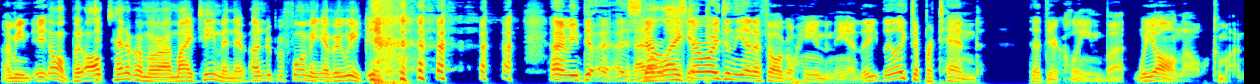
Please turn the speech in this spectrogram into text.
I mean, it, No, but all ten of them are on my team, and they're underperforming every week. I mean, d- uh, uh, I stero- don't like it. steroids in the NFL go hand in hand. They they like to pretend that they're clean, but we all know. Come on.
